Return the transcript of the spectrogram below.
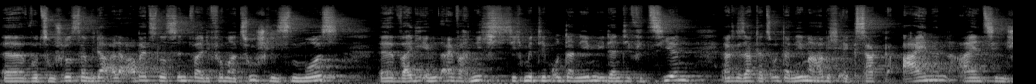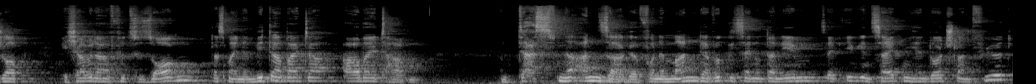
äh, wo zum Schluss dann wieder alle arbeitslos sind, weil die Firma zuschließen muss, äh, weil die eben einfach nicht sich mit dem Unternehmen identifizieren. Er hat gesagt, als Unternehmer habe ich exakt einen einzigen Job. Ich habe dafür zu sorgen, dass meine Mitarbeiter Arbeit haben. Und das ist eine Ansage von einem Mann, der wirklich sein Unternehmen seit ewigen Zeiten hier in Deutschland führt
